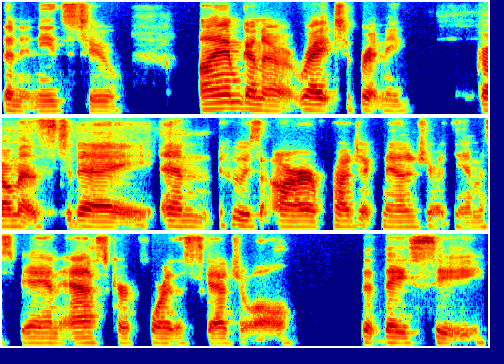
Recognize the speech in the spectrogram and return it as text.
than it needs to. I am going to write to Brittany Gomez today, and who's our project manager at the MSBA, and ask her for the schedule that they see.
